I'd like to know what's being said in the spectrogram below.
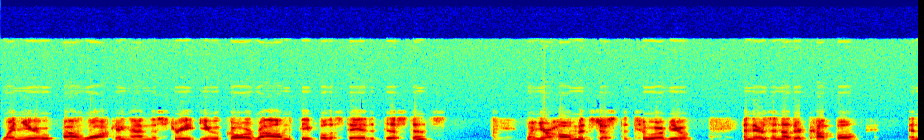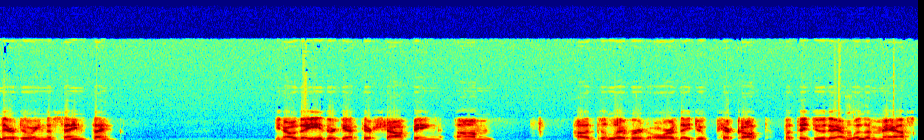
When you are um, walking on the street, you go around people to stay at a distance. When you're home, it's just the two of you. And there's another couple, and they're doing the same thing. You know, they either get their shopping um, uh, delivered or they do pickup, but they do that mm-hmm. with a mask.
